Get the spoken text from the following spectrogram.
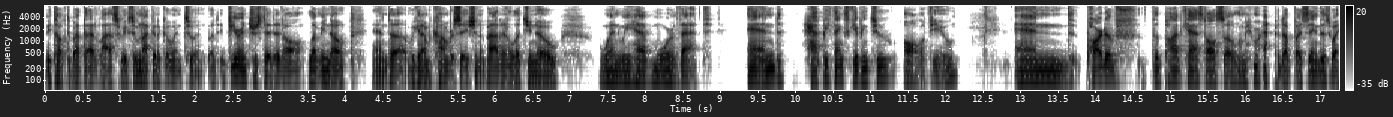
We talked about that last week, so I'm not going to go into it. But if you're interested at all, let me know and uh, we can have a conversation about it. I'll let you know when we have more of that. And happy Thanksgiving to all of you. And part of the podcast also, let me wrap it up by saying this way.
